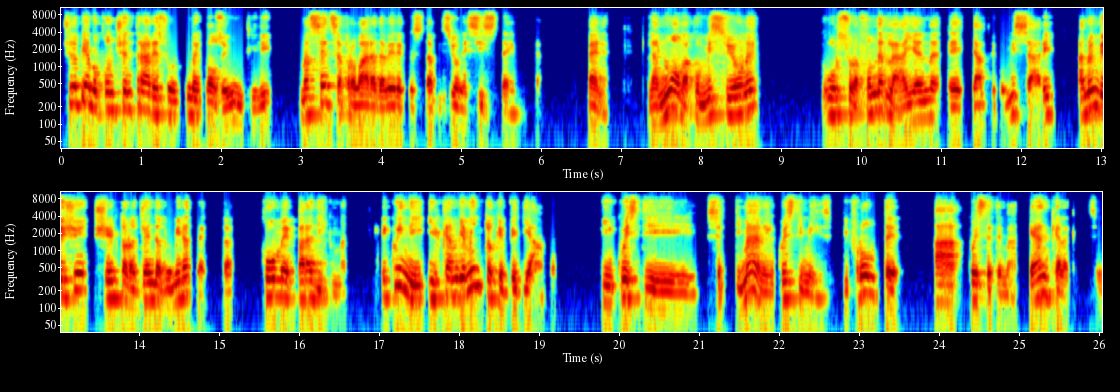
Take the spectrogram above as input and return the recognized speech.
ci dobbiamo concentrare su alcune cose utili ma senza provare ad avere questa visione sistemica. Bene, la nuova commissione, Ursula von der Leyen e gli altri commissari, hanno invece scelto l'Agenda 2030 come paradigma. E quindi il cambiamento che vediamo in queste settimane, in questi mesi, di fronte a queste tematiche, anche alla crisi,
